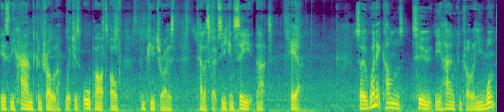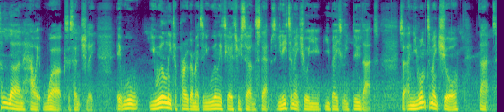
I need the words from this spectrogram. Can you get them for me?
is the hand controller, which is all part of computerized telescope. So you can see that here. So when it comes to the hand controller, you want to learn how it works essentially. It will you will need to program it and you will need to go through certain steps. You need to make sure you, you basically do that. So and you want to make sure that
